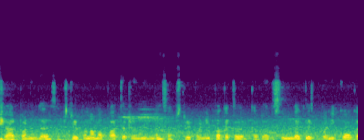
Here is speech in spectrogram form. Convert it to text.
ஷேர் பண்ணுங்கள் சப்ஸ்கிரைப் பண்ணாமல் பார்த்துட்டு இருந்தீங்கன்னா சப்ஸ்கிரைப் பண்ணி பக்கத்தில் இருக்க பெல் சிம்மில் கிளிக் பண்ணிக்கோங்க.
